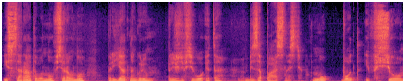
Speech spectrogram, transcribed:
из Саратова, но все равно приятно, говорю, прежде всего это безопасность. Ну, вот и все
